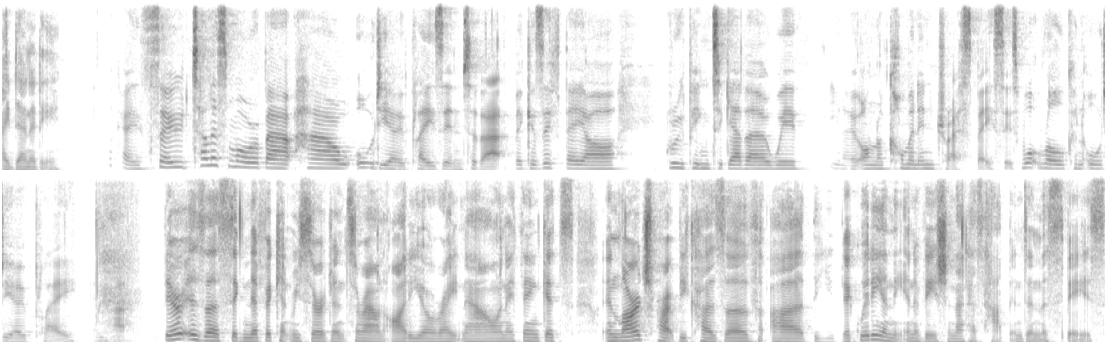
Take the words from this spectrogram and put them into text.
identity. Okay, so tell us more about how audio plays into that because if they are grouping together with, you know, on a common interest basis, what role can audio play in that? There is a significant resurgence around audio right now, and I think it's in large part because of uh, the ubiquity and the innovation that has happened in this space.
